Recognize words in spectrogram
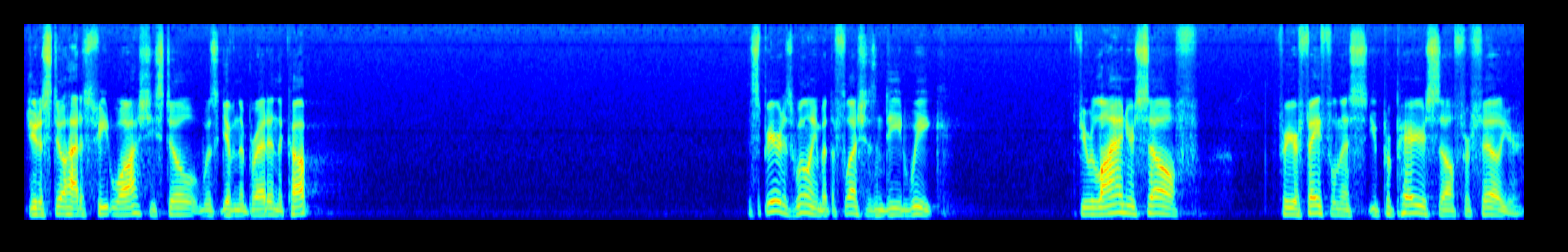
Judas still had his feet washed, he still was given the bread and the cup. The spirit is willing, but the flesh is indeed weak. If you rely on yourself for your faithfulness, you prepare yourself for failure.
